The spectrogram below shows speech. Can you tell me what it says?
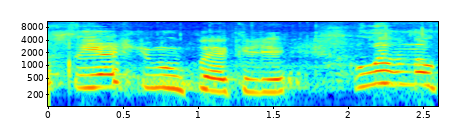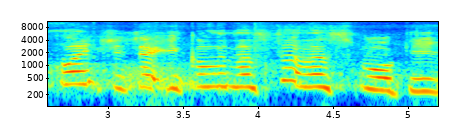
Настоящому пеклі, коли воно кончиться і коли настане спокій.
